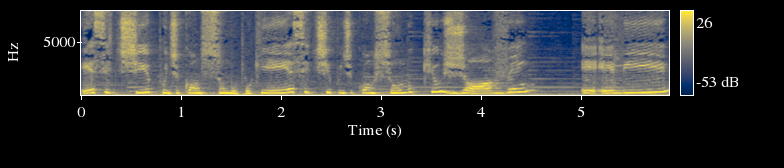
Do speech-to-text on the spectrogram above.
esse tipo de consumo, porque é esse tipo de consumo que o jovem ele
